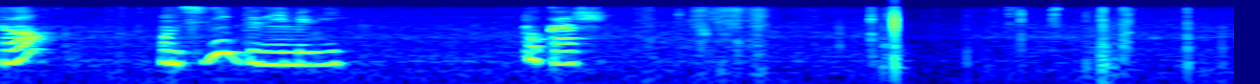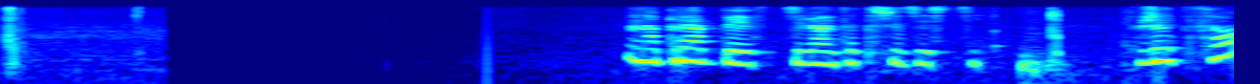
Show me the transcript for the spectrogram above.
Co? On się nigdy nie myli. Pokaż. Naprawdę jest 9.30. Że co?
